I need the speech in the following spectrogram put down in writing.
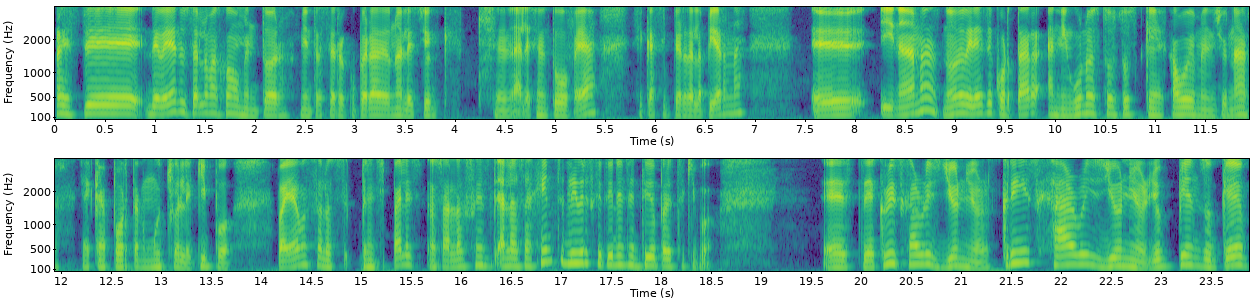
Este, deberían de usarlo más como mentor mientras se recupera de una lesión que pues, la lesión estuvo fea, que casi pierde la pierna. Eh, y nada más, no deberías de cortar a ninguno de estos dos que acabo de mencionar, ya que aportan mucho al equipo. Vayamos a los principales, o sea, a los, a los agentes libres que tienen sentido para este equipo. Este, Chris Harris Jr. Chris Harris Jr. Yo pienso que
